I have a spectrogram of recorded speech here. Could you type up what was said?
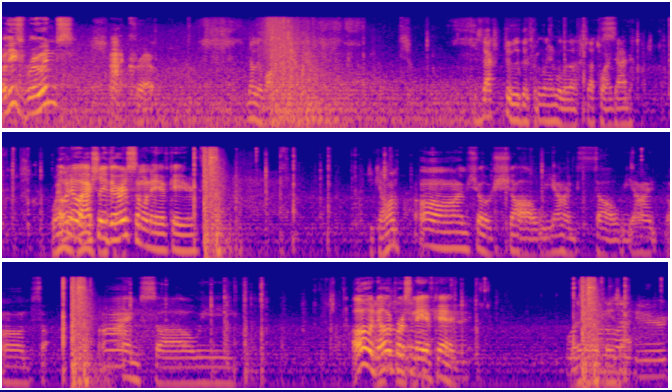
are these ruins? Ah, crap. No, they're walking down. This is actually really good for land with us. That's why I died. Where Oh no, actually there is someone AFK here. Did you kill him? Oh, I'm so sorry. I'm sorry. I'm um so I'm sorry. Oh, another person AFK. What's going on here?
